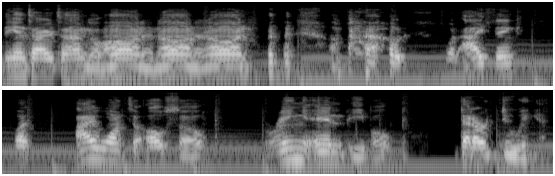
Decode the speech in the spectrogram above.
the entire time, go on and on and on about what I think, but I want to also bring in people that are doing it.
